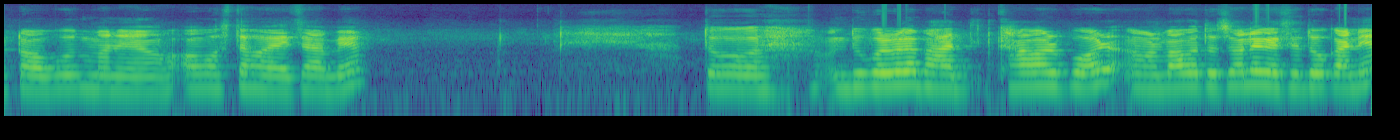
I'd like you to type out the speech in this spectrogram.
একটা মানে অবস্থা হয়ে যাবে। তো দুপুরবেলা ভাত খাওয়ার পর আমার বাবা তো চলে গেছে দোকানে,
